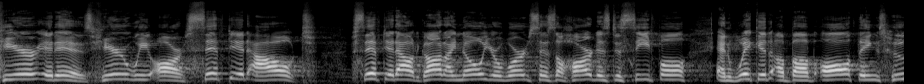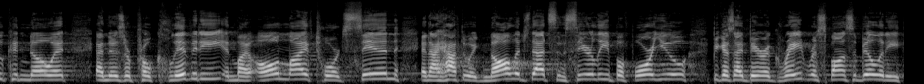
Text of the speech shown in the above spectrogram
Here it is. Here we are. Sift it out. Sift it out. God, I know your word says the heart is deceitful and wicked above all things. Who can know it? And there's a proclivity in my own life towards sin, and I have to acknowledge that sincerely before you because I bear a great responsibility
